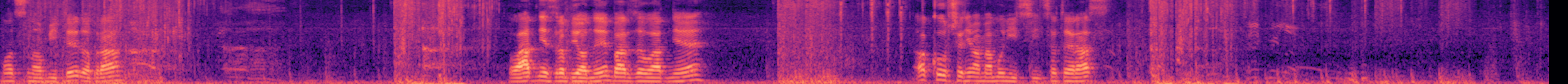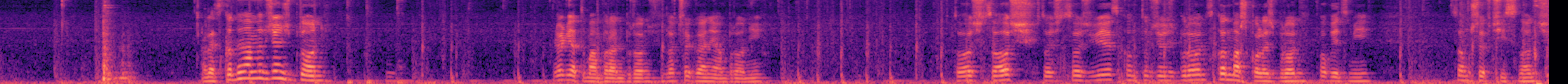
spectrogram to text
Mocno obity, dobra. Ładnie zrobiony, bardzo ładnie. O kurczę, nie mam amunicji. Co teraz? Ale skąd my mamy wziąć broń? Jak ja tu mam broń, broń? Dlaczego ja nie mam broni? Ktoś coś? Ktoś coś wie? Skąd tu wziąć broń? Skąd masz koleś broń? Powiedz mi. Co muszę wcisnąć?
